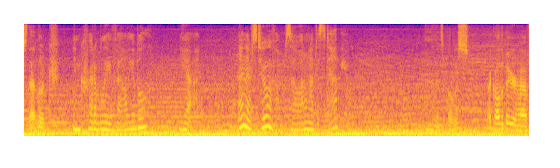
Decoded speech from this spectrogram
Does that look. Incredibly valuable? Yeah. And there's two of them, so I don't have to stab you. That's a bonus. I call the bigger half.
